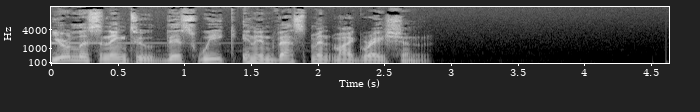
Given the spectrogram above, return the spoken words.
You're listening to This Week in Investment Migration.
